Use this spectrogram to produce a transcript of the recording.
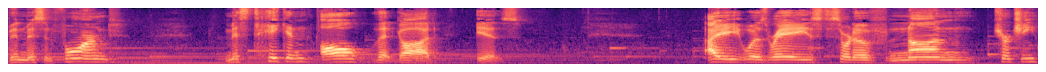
been misinformed, mistaken all that God is. I was raised sort of non churchy.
